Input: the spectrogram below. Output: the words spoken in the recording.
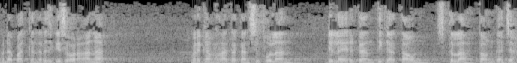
mendapatkan rezeki seorang anak, mereka mengatakan si fulan dilahirkan tiga tahun setelah tahun gajah.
